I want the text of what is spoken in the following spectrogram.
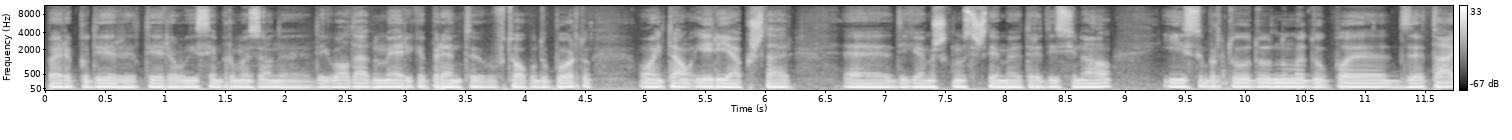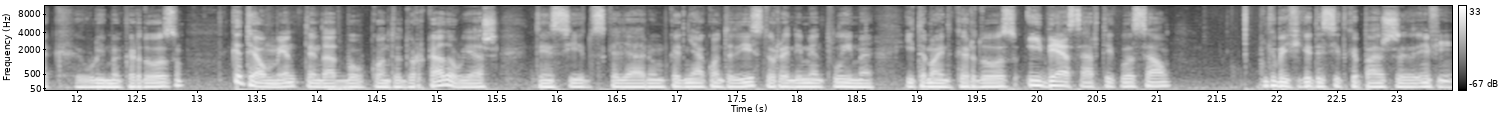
para poder ter ali sempre uma zona de igualdade numérica perante o Futebol do Porto, ou então iria apostar, uh, digamos que no sistema tradicional e, sobretudo, numa dupla de ataque, o Lima Cardoso, que até ao momento tem dado boa conta do recado, aliás, tem sido, se calhar, um bocadinho à conta disso, do rendimento de Lima e também de Cardoso, e dessa articulação que o Benfica tem sido capaz, enfim,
